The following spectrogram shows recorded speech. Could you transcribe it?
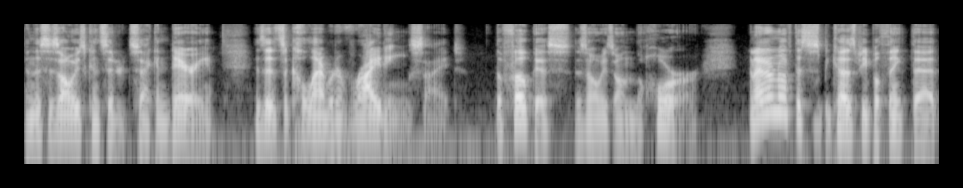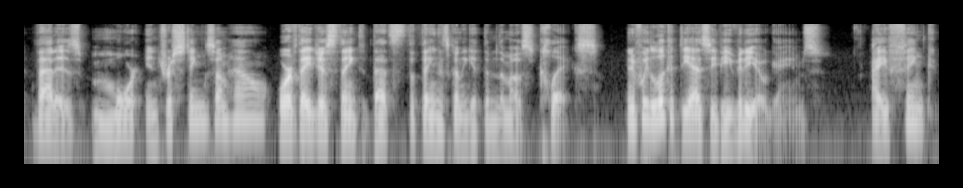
and this is always considered secondary, is that it's a collaborative writing site. The focus is always on the horror. And I don't know if this is because people think that that is more interesting somehow, or if they just think that that's the thing that's going to get them the most clicks. And if we look at the SCP video games, I think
